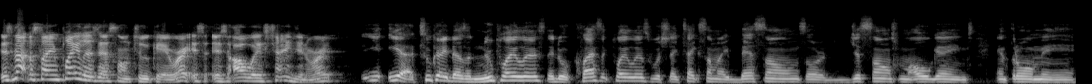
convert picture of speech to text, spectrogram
it's not the same playlist that's on 2K, right? It's it's always changing, right? yeah, 2K does a new playlist. They do a classic playlist, which they take some of their best songs or just songs from old games and throw them in.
